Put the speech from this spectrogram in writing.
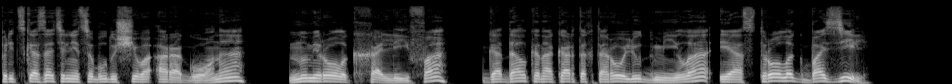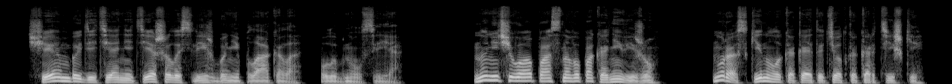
предсказательница будущего Арагона, нумеролог Халифа, гадалка на картах Таро Людмила и астролог Базиль. «Чем бы дитя не тешилось, лишь бы не плакала», — улыбнулся я. «Но ничего опасного пока не вижу. Ну, раскинула какая-то тетка картишки.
